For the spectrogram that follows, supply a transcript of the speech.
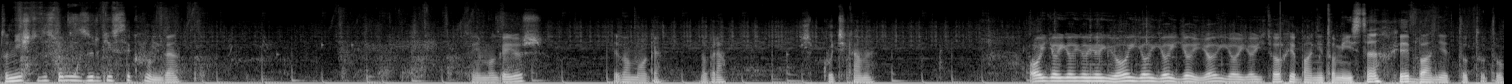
To niszczy dosłownie zurki w sekundę. Okej, mogę już? Chyba mogę. Dobra. Szybko uciekamy. Oj, oj, oj, oj, oj, oj, oj, oj, oj, oj, oj, to chyba nie to miejsce. Chyba nie to, tu, tu.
